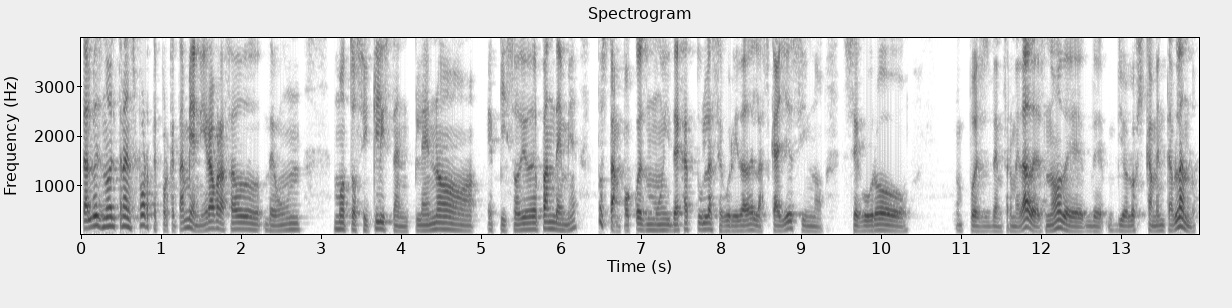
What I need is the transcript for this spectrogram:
tal vez no el transporte, porque también ir abrazado de un motociclista en pleno episodio de pandemia, pues tampoco es muy, deja tú la seguridad de las calles, sino seguro pues de enfermedades, ¿no? De, biológicamente hablando.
